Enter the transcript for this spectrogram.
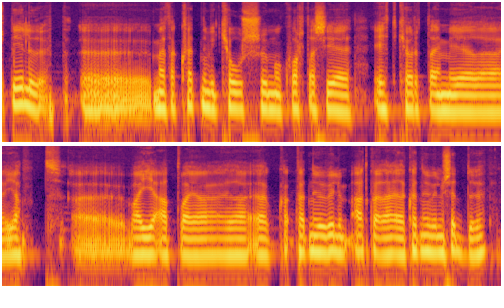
spilið upp uh, með það hvernig við kjósum og hvort það sé eitt kjördæmi eða jafnt uh, vægi atvæja eða, eða hvernig við viljum atkvæða eða hvernig við viljum setja upp.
